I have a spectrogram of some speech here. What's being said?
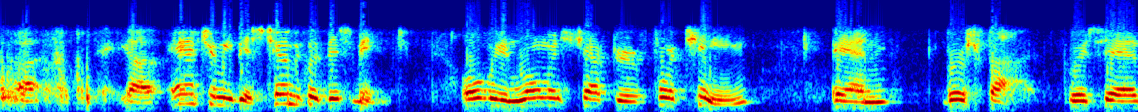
uh, uh, answer me this. Tell me what this means. Over in Romans chapter 14 and verse 5, where it says,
